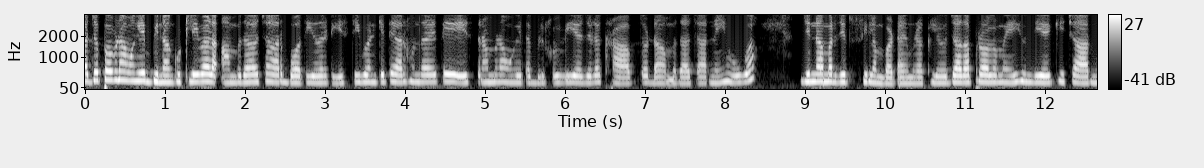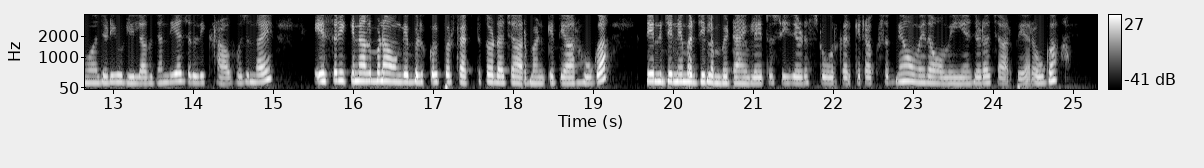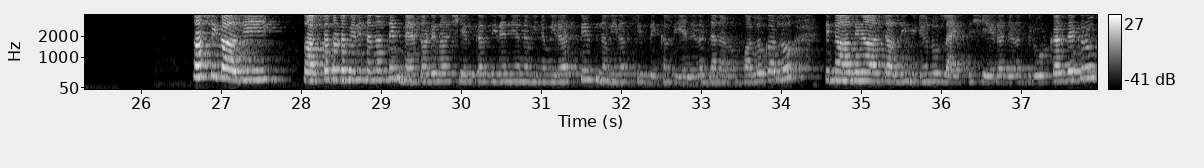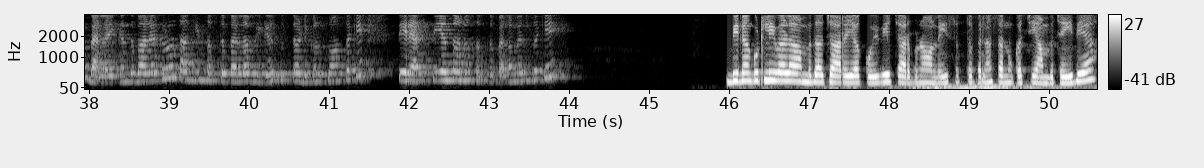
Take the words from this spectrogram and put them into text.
ਅੱਜ ਆਪਾਂ ਬਣਾਵਾਂਗੇ ਬਿਨਾ ਗੁਠਲੀ ਵਾਲਾ ਅੰਬ ਦਾ ਅਚਾਰ, ਬਹੁਤ ਹੀ ਜ਼ਿਆਦਾ ਟੇਸਟੀ ਬਣ ਕੇ ਤਿਆਰ ਹੁੰਦਾ ਹੈ ਤੇ ਇਸ ਤਰ੍ਹਾਂ ਬਣਾਓਗੇ ਤਾਂ ਬਿਲਕੁਲ ਵੀ ਹੈ ਜਿਹੜਾ ਖਰਾਬ ਤੁਹਾਡਾ ਅੰਬ ਦਾ ਅਚਾਰ ਨਹੀਂ ਹੋਊਗਾ। ਜਿੰਨਾ ਮਰਜ਼ੀ ਤੁਸੀਂ ਲੰਬਾ ਟਾਈਮ ਰੱਖ ਲਿਓ। ਜ਼ਿਆਦਾ ਪ੍ਰੋਬਲਮ ਇਹ ਹੁੰਦੀ ਹੈ ਕਿ ਅਚਾਰ ਨੂੰ ਆ ਜਿਹੜੀ ਉੱਲੀ ਲੱਗ ਜਾਂਦੀ ਹੈ, ਜਲਦੀ ਖਰਾਬ ਹੋ ਜਾਂਦਾ ਹੈ। ਇਸ ਤਰੀਕੇ ਨਾਲ ਬਣਾਓਗੇ, ਬਿਲਕੁਲ ਪਰਫੈਕਟ ਤੁਹਾਡਾ ਅਚਾਰ ਬਣ ਕੇ ਤਿਆਰ ਹੋਊਗਾ। ਤੇ ਇਹਨੂੰ ਜਿੰਨੇ ਮਰਜ਼ੀ ਲੰਬੇ ਟਾਈਮ ਲਈ ਤੁਸੀਂ ਜਿਹੜਾ ਸਟੋਰ ਕਰਕੇ ਰੱਖ ਸਕਦੇ ਹੋ, ਉਵੇਂ ਦਾ ਉਵੇਂ ਹੀ ਹੈ ਜਿਹੜਾ ਅਚਾਰ ਪਿਆ ਰਹੂਗਾ। ਸਤਿ ਸ਼੍ਰੀ ਅਕਾਲ ਜੀ। ਸਵਾਗਤ ਹੈ ਤੁਹਾਡਾ ਮੇਰੇ ਚੈਨਲ ਤੇ। ਮੈਂ ਤੁਹਾਡੇ ਨਾਲ ਸ਼ੇਅਰ ਕਰਦੀ ਰਹਿੰਦੀ ਹਾਂ ਨਵੀਂ ਨਵੀਂ ਰੈਸਪੀਜ਼ ਨਵੀਂ ਰੈਸਪੀਜ਼ ਦੇਖਣ ਲਈ ਹੈ ਜਿਹੜਾ ਚੈਨਲ ਨੂੰ ਫੋਲੋ ਕਰ ਲਓ। ਤੇ ਨਾਲ ਦੀ ਨਾਲ ਚੱਲਦੀ ਵੀਡੀਓ ਨੂੰ ਲਾਈਕ ਤੇ ਸ਼ੇਅਰ ਆ ਜਿਹੜਾ ਜ਼ਰੂਰ ਕਰ ਦਿਆ ਕਰੋ। ਬੈਲ ਆਈਕਨ ਦਬਾ ਲਿਆ ਕਰੋ ਤਾਂ ਕਿ ਸਭ ਤੋਂ ਪਹਿਲਾਂ ਵੀਡੀਓ ਸਭ ਤੁਹਾਡੇ ਕੋਲ ਪਹੁੰਚ ਸਕੇ ਤੇ ਰੈਸਪੀ ਆ ਤੁਹਾਨੂੰ ਸਭ ਤੋਂ ਪਹਿਲਾਂ ਮਿਲ ਸਕੇ। ਬਿਨਾ ਗੁਠਲੀ ਵਾਲਾ ਅੰਬ ਦਾ ਅਚਾਰ ਜਾਂ ਕੋਈ ਵੀ ਅਚਾਰ ਬਣਾਉਣ ਲਈ ਸਭ ਤੋਂ ਪਹਿਲਾਂ ਸਾਨੂੰ ਕੱਚੇ ਅੰਬ ਚਾਹੀਦੇ ਆ।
